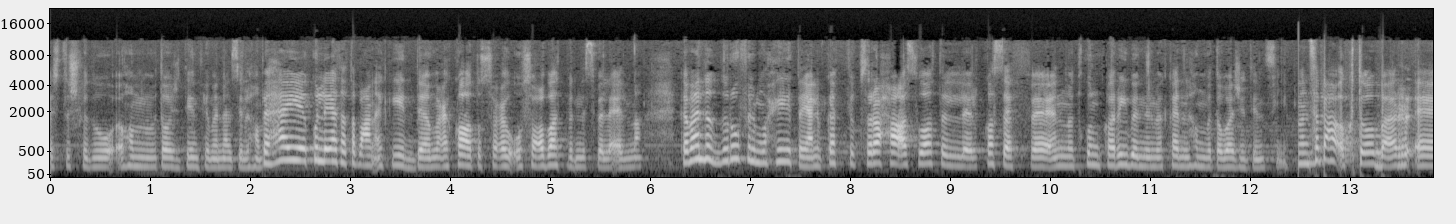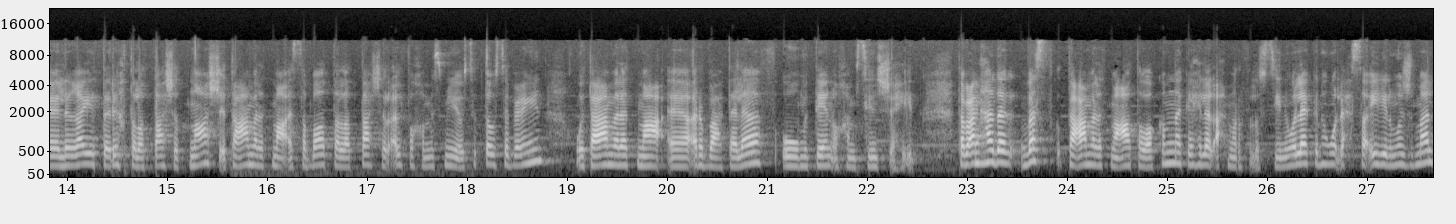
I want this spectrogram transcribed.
استشهدوا هم متواجدين في منازلهم. فهي كلياتها طبعا أكيد معيقات وصعوبات بالنسبة لنا كمان الظروف المحيطة يعني بكفي بصراحة أصوات القصف إنه تكون قريبة من المكان اللي هم متواجدين فيه. من 7 أكتوبر لغاية تاريخ 13 12 تعاملت مع إصابات 13576 وتعاملت مع 4250 شهيد. طبعا هذا بس تعاملت معه طواقمنا كهلال أحمر فلسطيني ولكن هو الإحصائية المجمل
